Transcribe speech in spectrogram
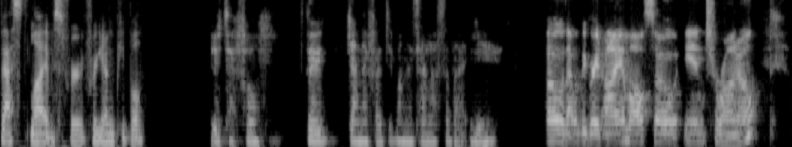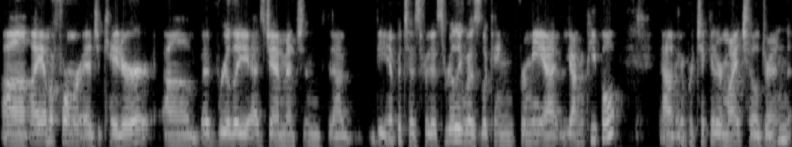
best lives for for young people. Beautiful. So jennifer do you want to tell us about you Oh, that would be great. I am also in Toronto. Uh, I am a former educator, um, but really, as Jan mentioned, uh, the impetus for this really was looking for me at young people, uh, in particular my children,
